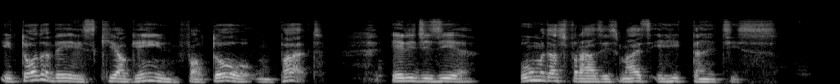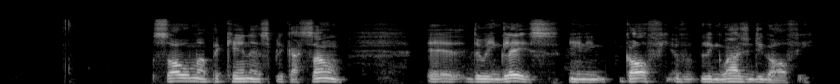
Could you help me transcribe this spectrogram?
E toda vez que alguém faltou um putt, ele dizia uma das frases mais irritantes. Só uma pequena explicação eh, do inglês em golfe, linguagem de golfe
